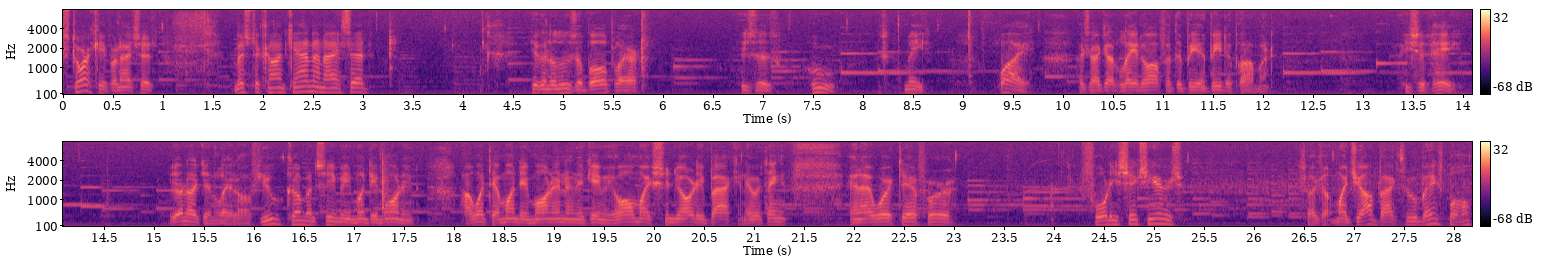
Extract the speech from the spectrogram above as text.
storekeeper, and I said, Mr. Concannon, I said, you're going to lose a ball player. He says, who? Me. Why? I said, I got laid off at the B&B department. He said, hey, you're not getting laid off. You come and see me Monday morning. I went there Monday morning, and they gave me all my seniority back and everything, and I worked there for 46 years. So I got my job back through baseball.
